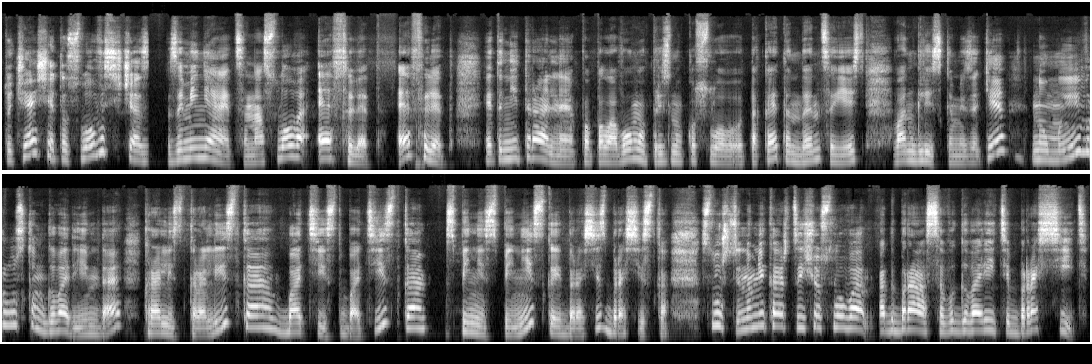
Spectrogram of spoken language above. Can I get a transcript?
то чаще это слово сейчас заменяется на слово athlete. Athlete – это нейтральное по половому признаку слова. Вот такая тенденция есть в английском языке, но мы в русском говорим, да, кролист – кролистка, батист – батистка, спинист – спинистка и брасист – брасистка. Слушайте, ну мне кажется, еще слово от браса вы говорите бросить.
